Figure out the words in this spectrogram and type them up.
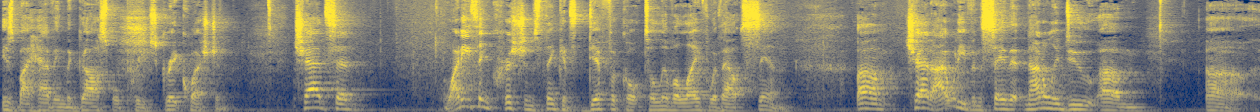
is by having the gospel preached. Great question. Chad said, Why do you think Christians think it's difficult to live a life without sin? Um, Chad, I would even say that not only do um, uh,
